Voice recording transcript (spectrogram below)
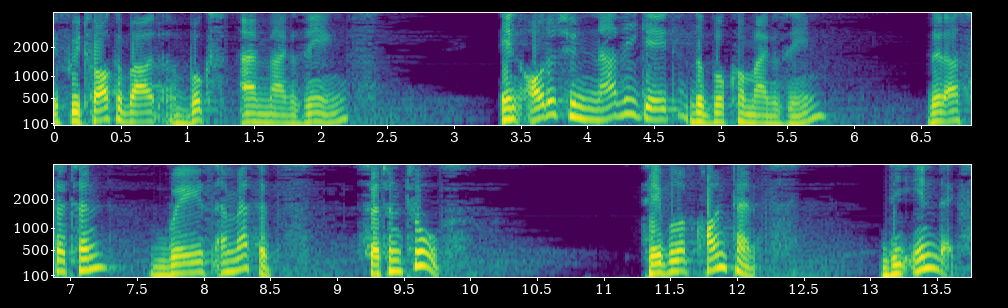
if you talk about books and magazines under show navigate the book of magazine there are certain way methods table of contents the index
